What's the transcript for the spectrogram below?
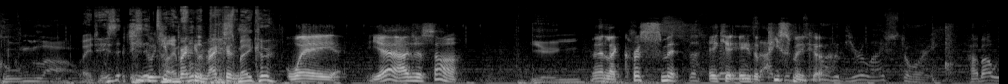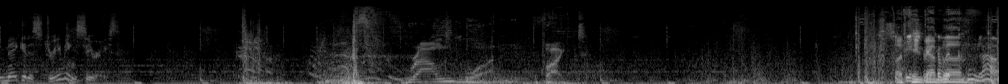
Kung Lao. Wait, is it, We it time for the records. Peacemaker? Wait, yeah, I just saw. Man, like Chris Smith, aka the Peacemaker. With your life story. How about we make it a streaming series? Round one. Fight. But King Peacemaker Gambler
